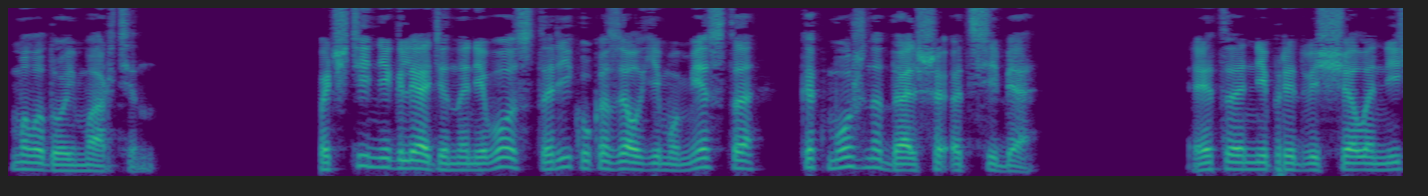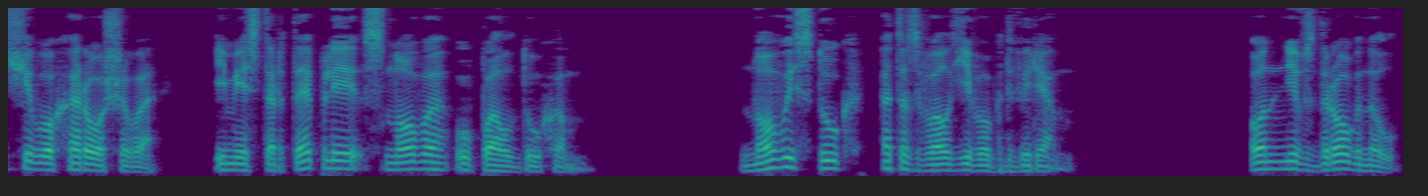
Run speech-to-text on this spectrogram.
молодой Мартин. Почти не глядя на него, старик указал ему место как можно дальше от себя. Это не предвещало ничего хорошего, и мистер Тепли снова упал духом. Новый стук отозвал его к дверям. Он не вздрогнул,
